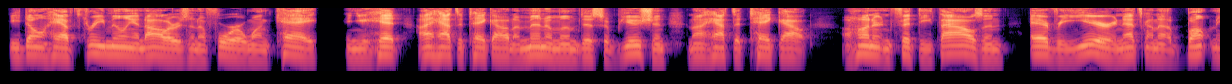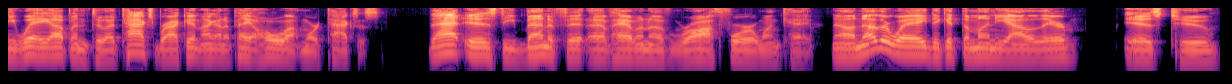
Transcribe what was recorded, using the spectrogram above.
you don't have $3 million in a 401k and you hit, I have to take out a minimum distribution and I have to take out 150,000 every year and that's going to bump me way up into a tax bracket and I'm going to pay a whole lot more taxes. That is the benefit of having a Roth 401k. Now, another way to get the money out of there is to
